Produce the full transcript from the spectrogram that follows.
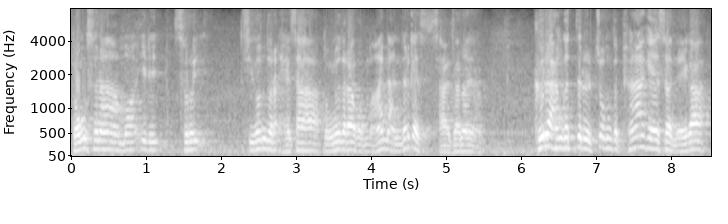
동서나 뭐 이리 서로 직원들 회사 동료들하고 마음에 안 들게 살잖아요. 그러한 것들을 좀 더 편하게 해서 내가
